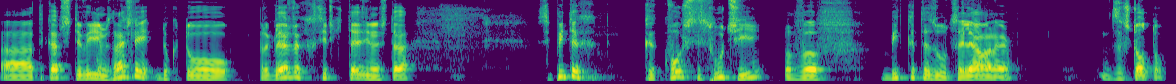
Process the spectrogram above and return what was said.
А, така че ще видим. Знаеш ли, докато преглеждах всички тези неща, се питах какво ще се случи в битката за оцеляване, защото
